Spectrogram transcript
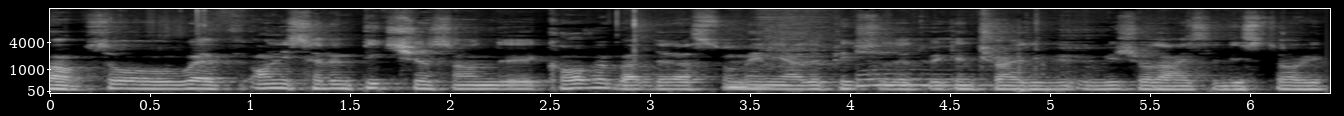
Wow, so we have only seven pictures on the cover, but there are so many other pictures that we can try to visualize in this story.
